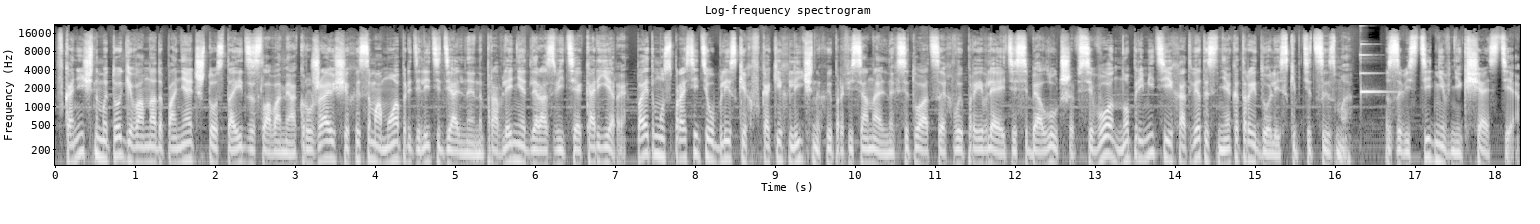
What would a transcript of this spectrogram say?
В конечном итоге вам надо понять, что стоит за словами окружающих и самому определить идеальное направление для развития карьеры. Поэтому спросите у близких, в каких личных и профессиональных ситуациях вы проявляете себя себя лучше всего, но примите их ответы с некоторой долей скептицизма. Завести дневник счастья.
